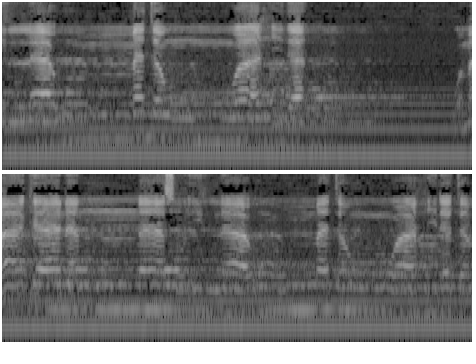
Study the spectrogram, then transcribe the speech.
illa ummatan wahida. Wama kana an-nasu illa ummatan wahidatan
